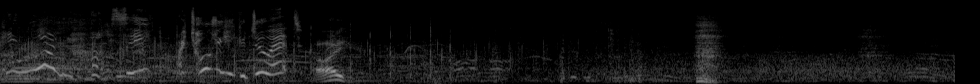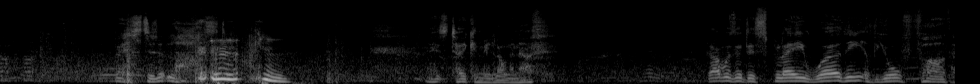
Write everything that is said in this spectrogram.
He won! See? I told you he could do it. Aye. At last. it's taken me long enough. That was a display worthy of your father.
